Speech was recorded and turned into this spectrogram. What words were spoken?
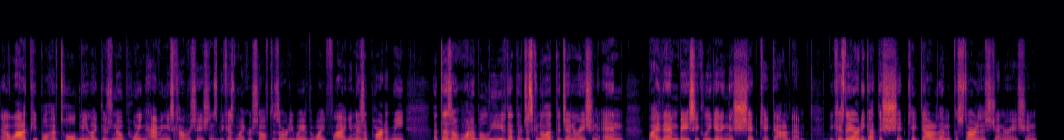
and a lot of people have told me like there's no point in having these conversations because Microsoft has already waved the white flag. And there's a part of me that doesn't want to believe that they're just going to let the generation end by them basically getting the shit kicked out of them. Because they already got the shit kicked out of them at the start of this generation.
